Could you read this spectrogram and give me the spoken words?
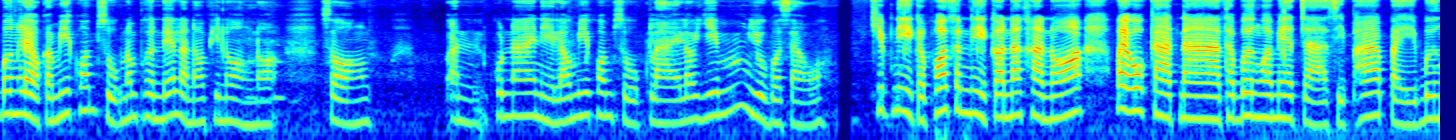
เบิ่งแล้วก็มีความสุขน้ำเพิ่นเด้ล่ะเนาะพี่น้องเนาะสองอันคุณนายนี่เรามีความสุขหลายเรายิ้มอยู่บ่เซา คลิปนี้กับพ่อสำนีก่อนนะคะเนาะไว้โอกาสนาถ้าเบิ่งว่าแม่จ๋าสิพาไปเบิ่ง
